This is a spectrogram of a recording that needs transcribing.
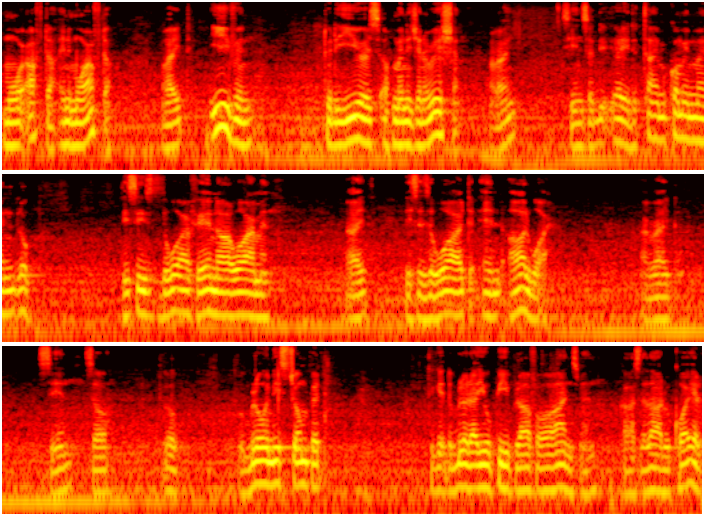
more after, any more after, right? Even to the years of many generation, right? Since the, hey, the time coming, man, look, this is the war to end all war, man, right? This is a war to end all war, all right? See, so, look, we're blowing this trumpet to get the blood of you people off our hands, man, because the Lord required,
